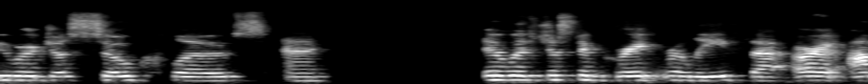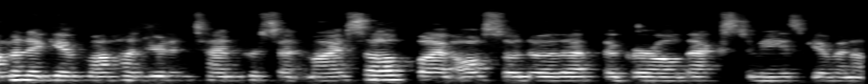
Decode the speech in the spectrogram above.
we were just so close and it was just a great relief that all right, I'm gonna give 110% myself, but I also know that the girl next to me is giving 110%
